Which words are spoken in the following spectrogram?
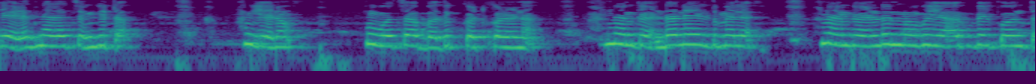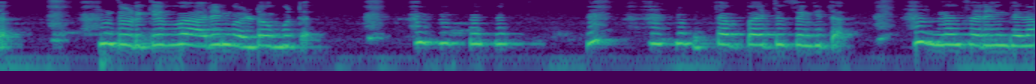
ಹೇಳದ್ನಲ್ಲ ಸಂಗೀತ. ಏನೋ ಹೊಸ ಬದುಕು ಕಟ್ಕೊಳ್ಳೋಣ. ನನ್ನ ಗಂಡನೇ ಇದ್ದ ಮೇಲೆ ನನ್ನ ಗಂಡನ ಮಗು ಯಾಕೆ ಬೇಕು ಅಂತ ದುಡುಕಿ ಬಾರಿ ಹೊರಟೋಗ್ಬಿಟ್ಟೆ. ತಪ್ಪಾಯ್ತು ಸಂಗೀತ. ನಾನು ಸರಿ ಹಿಂಗೆಲ್ಲ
